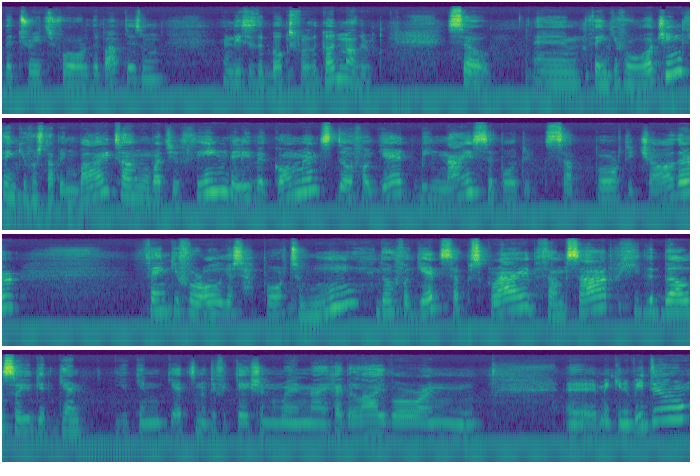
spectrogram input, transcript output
the treats for the baptism and this is the box for the godmother. So um, thank you for watching thank you for stopping by tell me what you think leave a comments don't forget be nice support support each other. Thank you for all your support to me. Don't forget subscribe thumbs up hit the bell so you get, get you can get notification when I have a live or I'm uh, making a video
